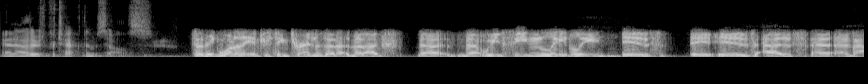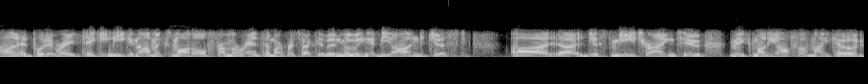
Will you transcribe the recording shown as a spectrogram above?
and others protect themselves? So I think one of the interesting trends that that I've that that we've seen lately is is as as Allan had put it right, taking the economics model from a ransomware perspective and moving it beyond just uh, uh, just me trying to make money off of my code,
